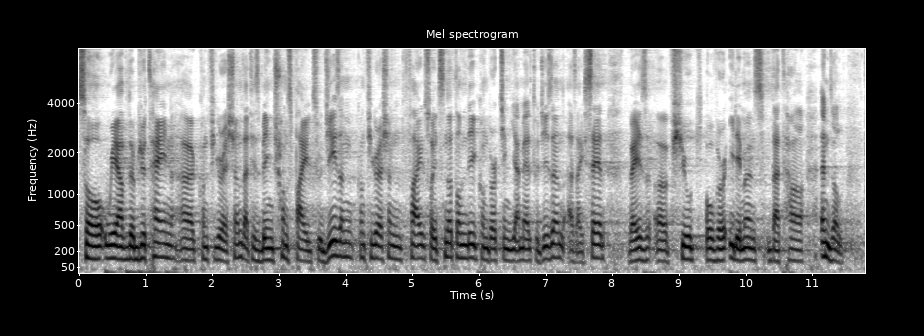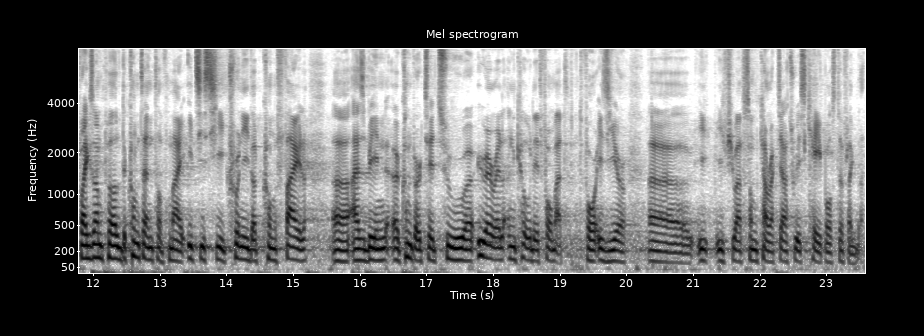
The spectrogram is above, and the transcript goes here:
So we have the butane uh, configuration that is being transpiled to JSON configuration file. So it's not only converting YAML to JSON, as I said, there is a few other elements that are handled. For example, the content of my etc chrony.conf file uh, has been uh, converted to uh, URL encoded format for easier uh, if you have some character to escape or stuff like that.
